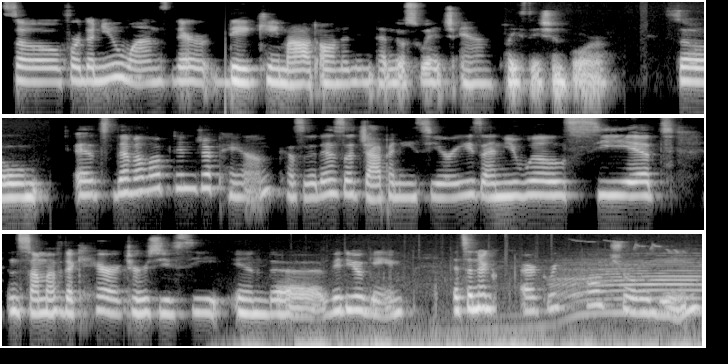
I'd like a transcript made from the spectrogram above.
So for the new ones, they they came out on the Nintendo Switch and PlayStation 4. So it's developed in Japan because it is a Japanese series, and you will see it and some of the characters you see in the video game. It's an ag- agricultural game,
